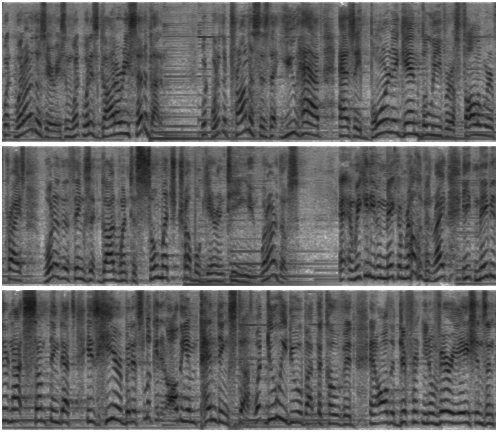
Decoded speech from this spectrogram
What, what are those areas, and what, what has God already said about them? What, what are the promises that you have as a born again believer, a follower of Christ? What are the things that God went to so much trouble guaranteeing you? What are those? And we can even make them relevant, right? Maybe they're not something that is here, but it's looking at all the impending stuff. What do we do about the COVID and all the different, you know, variations and,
